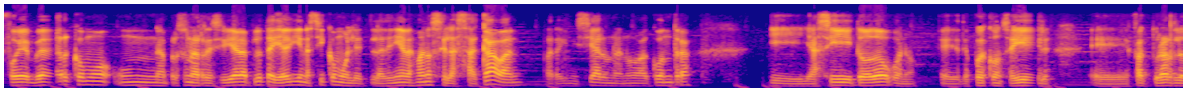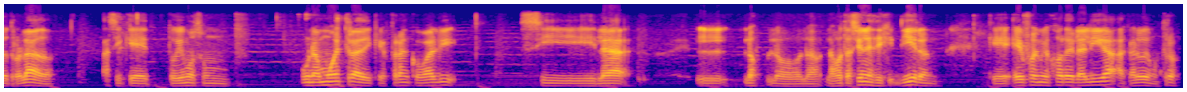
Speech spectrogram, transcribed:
fue ver cómo una persona recibía la pelota y alguien así como la tenía en las manos se la sacaban para iniciar una nueva contra y así todo, bueno, eh, después conseguir eh, facturar del otro lado. Así que tuvimos un- una muestra de que Franco Balbi, si la- los- lo- lo- las votaciones di- dieron que él fue el mejor de la liga, acá lo demostró.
